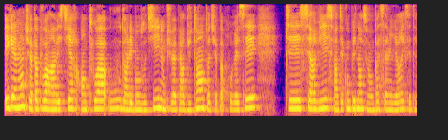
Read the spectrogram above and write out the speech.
Également, tu vas pas pouvoir investir en toi ou dans les bons outils, donc tu vas perdre du temps, toi tu vas pas progresser, tes services, enfin tes compétences ne vont pas s'améliorer, etc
